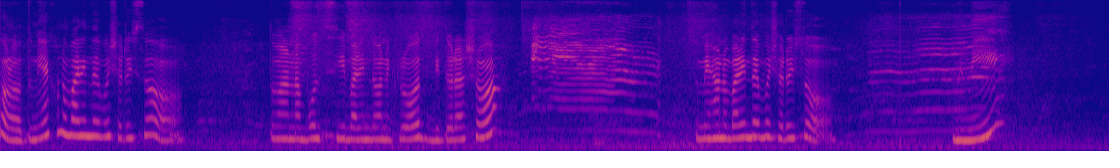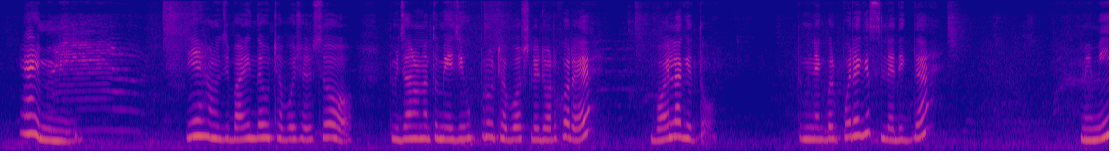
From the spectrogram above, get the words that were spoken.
করো? তুমি এখনও বারিন্দায় বসে রইছো? তোমার না বলছি, বারিন্দা অনেক রোদ, ভিতরে আসো। তুমি এখনও বারিন্দায় বসে রইছো? মিমি? এই মিমি, তুমি এখনও যে বারিন্দায় উঠে বসে রইছো? তুমি জানো না তুমি এই যে উপরে উঠে বসলে ডর করে? ভয় লাগে তো। তুমি একবার পড়ে গেছিলে এদিক দিয়ে? মিমি,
